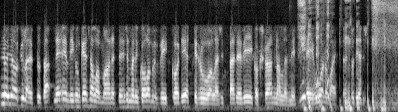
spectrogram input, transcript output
No joo, kyllä. Että, tota, neljän viikon kesäloma on, että ensimmäinen kolme viikkoa diettiruualla ja sitten pääsee viikoksi rannalle, niin ei huono vaihtoehto tietysti.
